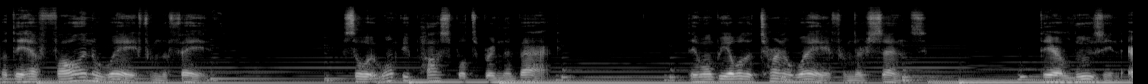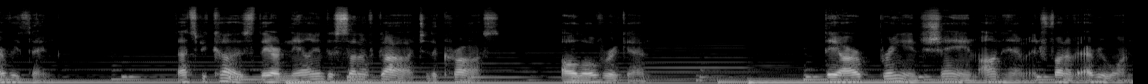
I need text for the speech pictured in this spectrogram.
But they have fallen away from the faith, so it won't be possible to bring them back. They won't be able to turn away from their sins. They are losing everything. That's because they are nailing the Son of God to the cross all over again. They are bringing shame on him in front of everyone.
